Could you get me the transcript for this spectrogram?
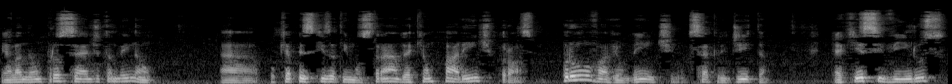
ela não procede também não ah, o que a pesquisa tem mostrado é que é um parente próximo. Provavelmente, o que se acredita é que esse vírus,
